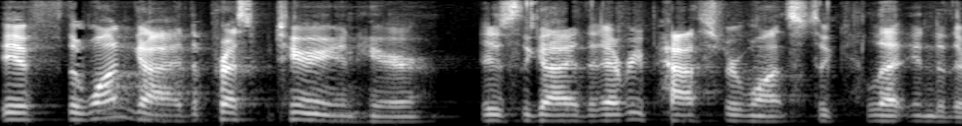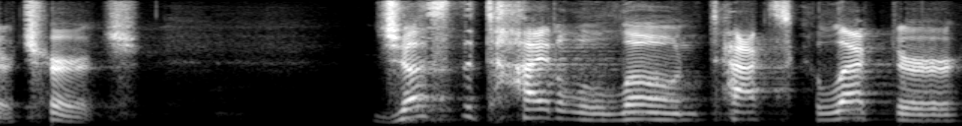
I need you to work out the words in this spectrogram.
if the one guy, the Presbyterian here, is the guy that every pastor wants to let into their church, just the title alone, tax collector,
